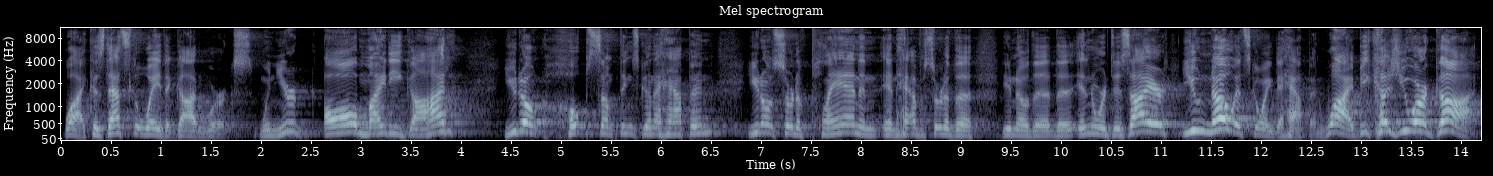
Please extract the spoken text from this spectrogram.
Why? Because that's the way that God works. When you're Almighty God, you don't hope something's to happen. You don't sort of plan and, and have sort of the, you know, the, the inward desire. You know it's going to happen. Why? Because you are God.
